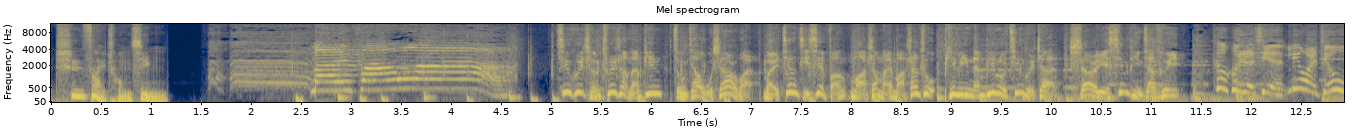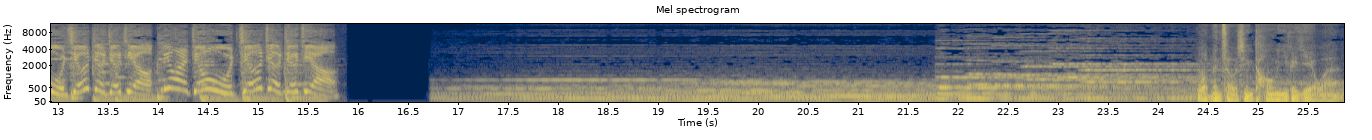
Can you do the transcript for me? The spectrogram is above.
《吃在重庆》。金辉城春上南滨总价五十二万，买江景现房，马上买马上住，毗邻南滨路轻轨站。十二月新品加推。客户热线六二九五九九九九六二九五九九九九。我们走进同一个夜晚，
